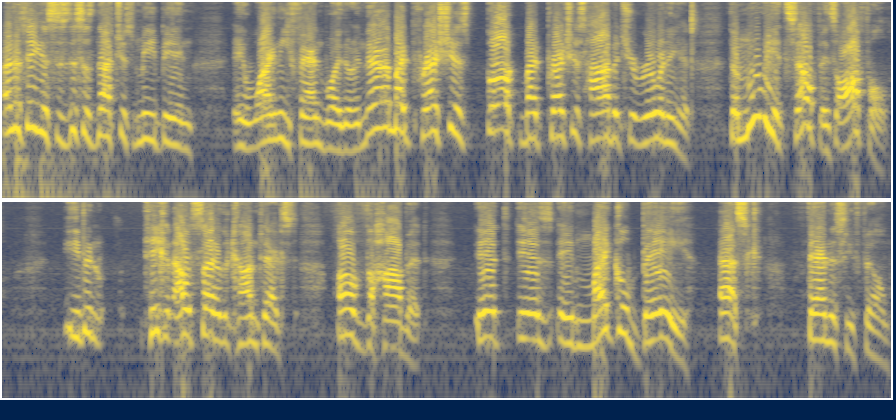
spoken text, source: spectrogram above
And the thing is, is this is not just me being a whiny fanboy going, "There, my precious book, my precious Hobbit, you're ruining it." The movie itself is awful, even taken outside of the context of The Hobbit. It is a Michael Bay esque fantasy film.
